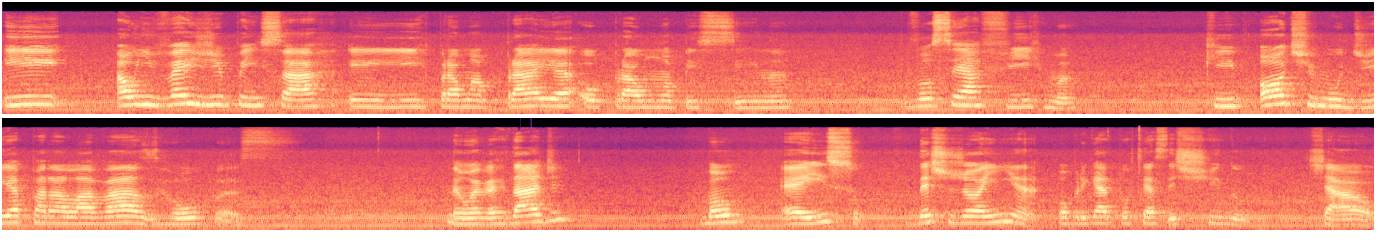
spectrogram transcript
e ao invés de pensar em ir para uma praia ou para uma piscina, você afirma que ótimo dia para lavar as roupas. Não é verdade? Bom, é isso. Deixa o joinha. Obrigado por ter assistido. Tchau.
